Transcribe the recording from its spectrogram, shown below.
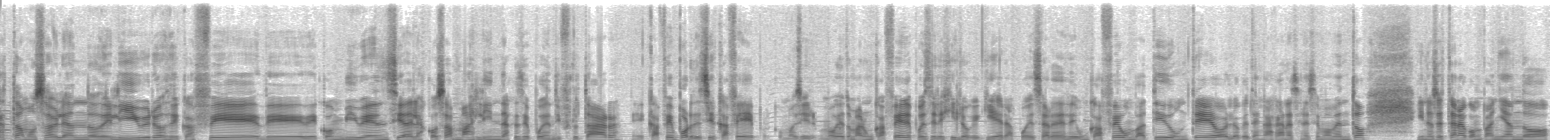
Acá estamos hablando de libros, de café, de, convivencia, de las cosas más lindas que se pueden disfrutar. Eh, café por decir café, por como decir, me voy a tomar un café, después elegís lo que quieras. Puede ser desde un café, un batido, un té o lo que tengas ganas en ese momento. Y nos están acompañando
